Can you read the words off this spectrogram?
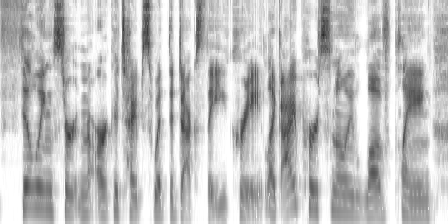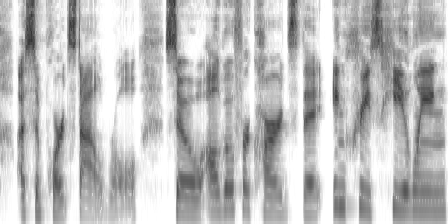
filling certain archetypes with the decks that you create. Like, I personally love playing a support style role. So I'll go for cards that increase healing,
